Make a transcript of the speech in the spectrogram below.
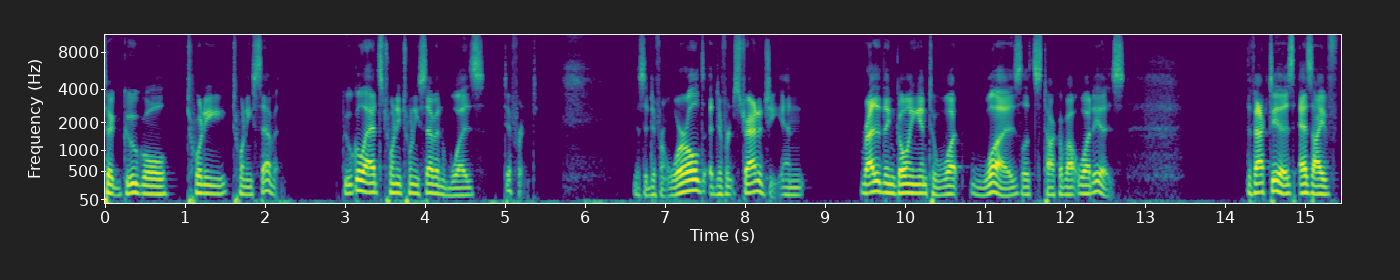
to Google 2027. Google Ads 2027 was different. It's a different world, a different strategy. And rather than going into what was, let's talk about what is. The fact is, as I've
